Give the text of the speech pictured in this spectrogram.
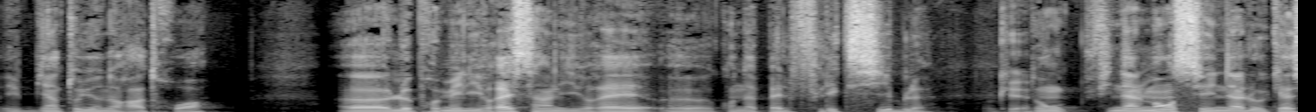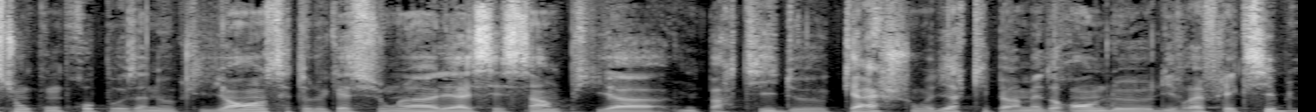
et bientôt il y en aura trois. Euh, le premier livret, c'est un livret euh, qu'on appelle flexible. Donc finalement, c'est une allocation qu'on propose à nos clients. Cette allocation-là, elle est assez simple. Il y a une partie de cash, on va dire, qui permet de rendre le livret flexible,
